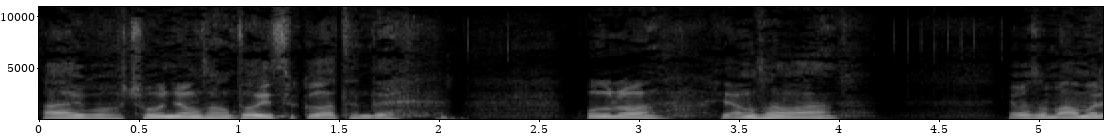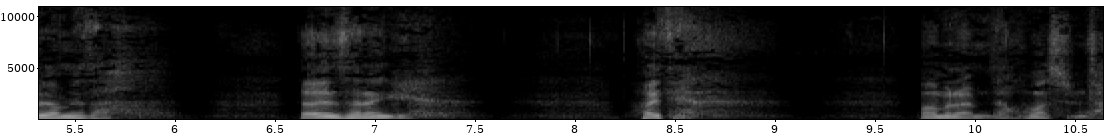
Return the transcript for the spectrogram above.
아이고 좋은 영상 더 있을 것 같은데 오늘은 영상은 여기서 마무리합니다. 야인사행기 화이팅 마무리합니다. 고맙습니다.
